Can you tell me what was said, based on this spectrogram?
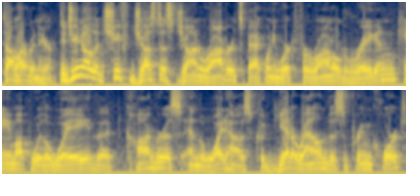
Thom Hartmann here. Did you know that Chief Justice John Roberts, back when he worked for Ronald Reagan, came up with a way that Congress and the White House could get around the Supreme Court?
